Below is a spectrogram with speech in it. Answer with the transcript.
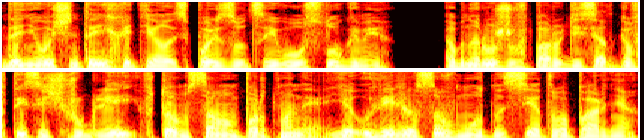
Да не очень-то и хотелось пользоваться его услугами. Обнаружив пару десятков тысяч рублей в том самом портмоне, я уверился в мутности этого парня.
